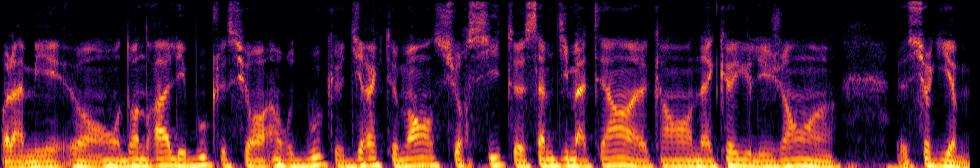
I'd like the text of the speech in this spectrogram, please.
Voilà, mais euh, on donnera les boucles sur un roadbook directement sur site euh, samedi matin euh, quand on accueille les gens sur Guillaume.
